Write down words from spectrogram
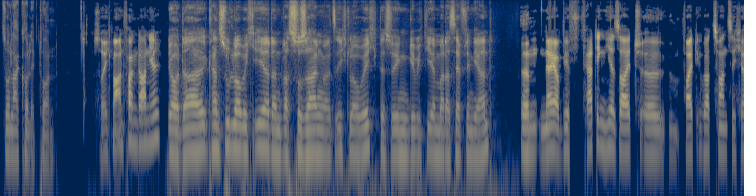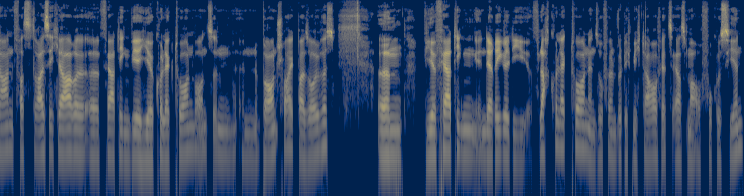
Solarkollektoren? Soll ich mal anfangen, Daniel? Ja, da kannst du, glaube ich, eher dann was zu sagen als ich, glaube ich. Deswegen gebe ich dir immer das Heft in die Hand. Ähm, naja, wir fertigen hier seit äh, weit über 20 Jahren, fast 30 Jahre, äh, fertigen wir hier Kollektoren bei uns in, in Braunschweig bei Solvis. Ähm, wir fertigen in der Regel die Flachkollektoren. Insofern würde ich mich darauf jetzt erstmal auch fokussieren.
